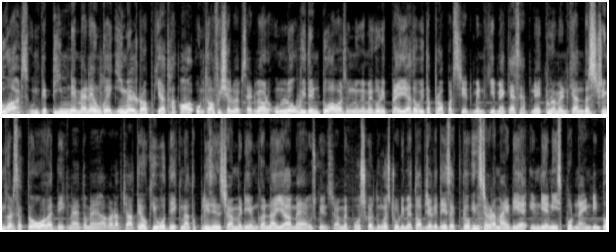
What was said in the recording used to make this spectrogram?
two hours उनके टीम ने, मैंने उनको एक ईमेल ड्रॉप किया था और उनके ऑफिशियल वेबसाइट में और उन लोग विद इन टू आवर्स उन लोगों ने मेरे को रिप्लाई दिया था विद अ प्रॉपर स्टेटमेंट कि मैं कैसे अपने टूर्नामेंट के अंदर स्ट्रीम कर सकता हूँ। वो अगर देखना है तो मैं, अगर आप चाहते हो कि वो देखना तो प्लीज़ इंस्टाग्राम में डीएम करना या मैं उसको इंस्टाग्राम में पोस्ट कर दूँगा स्टोरी में तो आप जाके दे सकते हो। इंस्टाग्राम आईडी है इंडियन ई स्पोर्ट नाइनटीन तो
